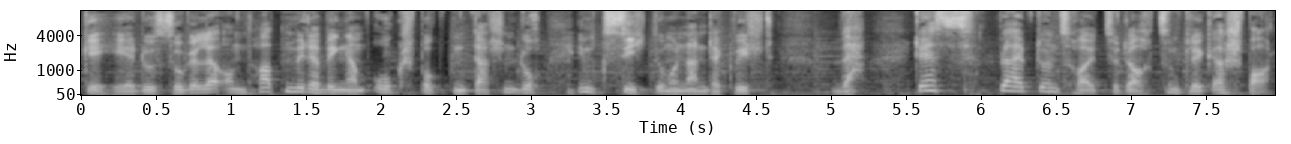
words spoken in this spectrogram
geh her, du Sugerle, und hat mit der Wing am angespuckten Taschentuch im Gesicht umeinander gewischt. Wah, das bleibt uns heutzutage zum Glück erspart.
